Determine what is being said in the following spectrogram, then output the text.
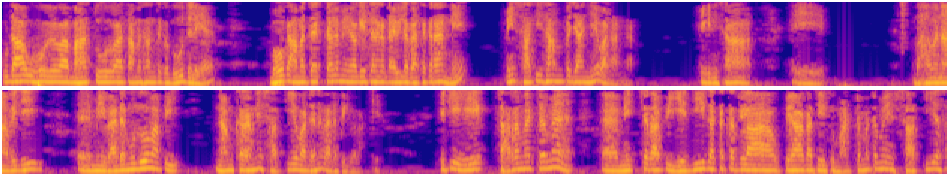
කුඩා වූ හෝ වේවා මහත් වූ වේවා තමසන්තක බූදලය භෝග අමතක කළ මේ වගේ තැනකට ඇවිල්ලා ගත කරන්නේ මේ සති සම්පජඤ්ඤය වඩන්න. ඒක නිසා ඒ භාවනාවේදී මේ වැඩමුළුවම අපි නම් කරන්නේ සතිය වඩන වැඩපිළිවෙලක් කියලා. ඉතින් ඒ තරමටම මෙච්චර අපි යෙදී ගත කරලා උපයාගත යුතු මට්ටමට මේ සතිය සහ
